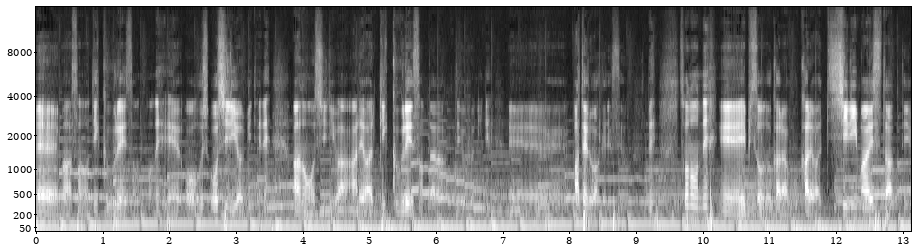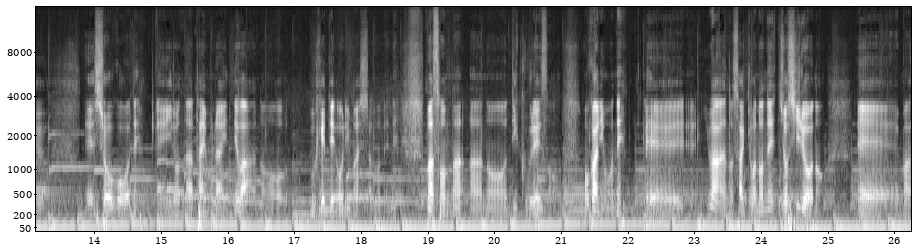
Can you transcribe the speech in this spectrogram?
えー、まあ、そのディック・グレイソンのね、えー、おお尻を見てね、あのお尻は、あれはディック・グレイソンだなっていうふうにね、えー、当てるわけですよ。ね、そのね、えー、エピソードからも彼はシリマイスターっていう、え、称号をね、えー、いろんなタイムラインではあの受けておりましたのでね、まあ、そんなあのディック・グレイソン。他にもね、えー、今あの先ほどね女子寮の、えー、まあ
